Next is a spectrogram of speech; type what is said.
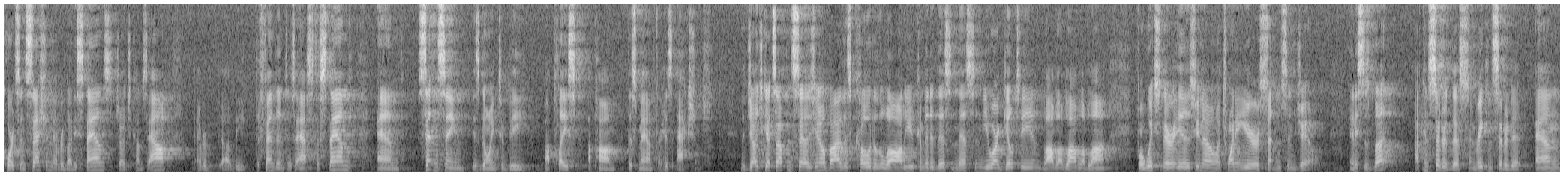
Court's in session, everybody stands, judge comes out, every, uh, the defendant is asked to stand, and sentencing is going to be uh, placed upon this man for his actions. The judge gets up and says, You know, by this code of the law, you committed this and this, and you are guilty, and blah, blah, blah, blah, blah, for which there is, you know, a 20 year sentence in jail. And he says, But I've considered this and reconsidered it, and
